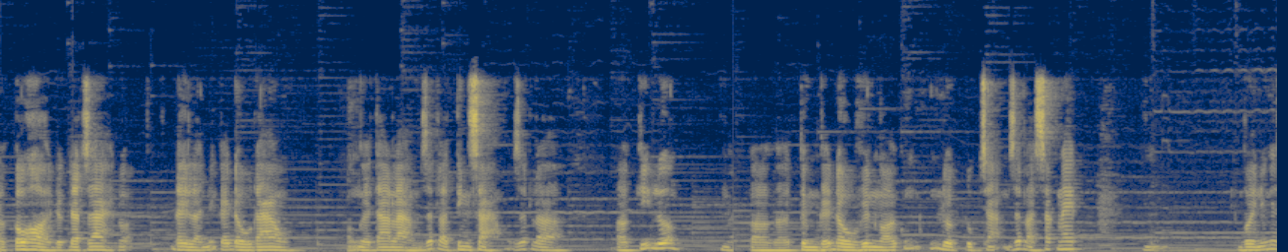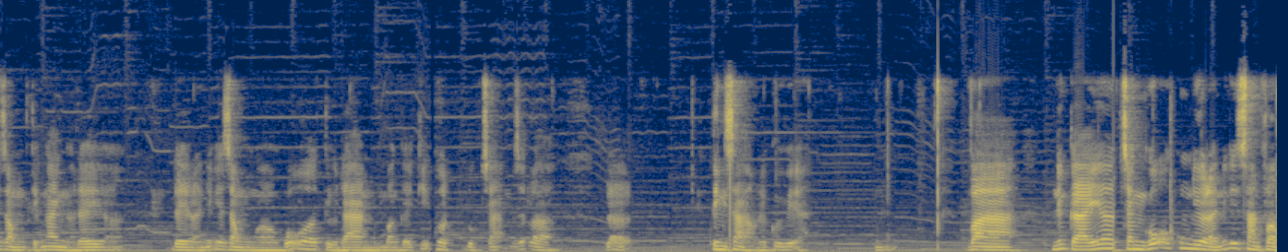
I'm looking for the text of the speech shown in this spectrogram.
uh, câu hỏi được đặt ra đó. đây là những cái đầu đao người ta làm rất là tinh xảo rất là uh, kỹ lưỡng. Uh, từng cái đầu viên ngói cũng, cũng được đục chạm rất là sắc nét. Với những cái dòng tiếng Anh ở đây uh, đây là những cái dòng ờ, gỗ tử đàn bằng cái kỹ thuật đục chạm rất là, là tinh xảo đấy quý vị và những cái ờ, tranh gỗ cũng như là những cái sản phẩm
